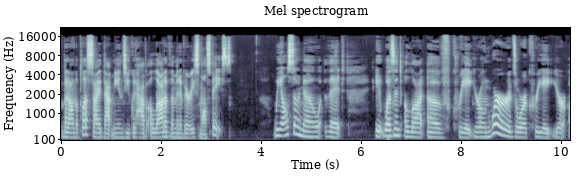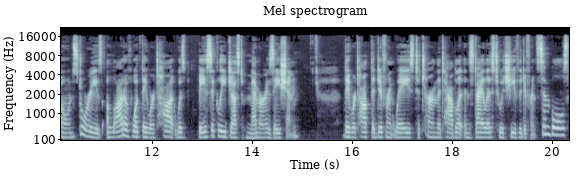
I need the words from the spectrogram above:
But on the plus side, that means you could have a lot of them in a very small space. We also know that it wasn't a lot of create your own words or create your own stories. A lot of what they were taught was basically just memorization. They were taught the different ways to turn the tablet and stylus to achieve the different symbols,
